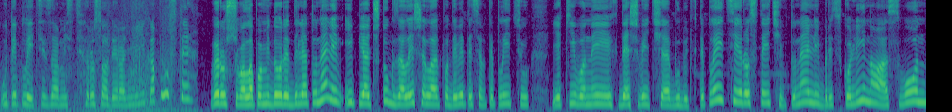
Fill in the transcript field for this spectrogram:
у теплиці замість розсади ранньої капусти. Вирощувала помідори для тунелів і 5 штук залишила подивитися в теплицю, які вони де швидше будуть в теплиці рости, чи в тунелі, брисколіно, асвон,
